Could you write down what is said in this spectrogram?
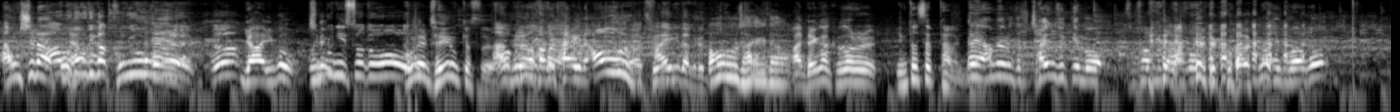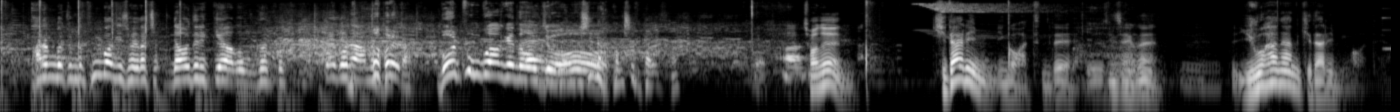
아 혹시나 아무리 또 우리가 공유를 어? 야 이거 친분이 있어도 오늘 제일 웃겼어요. 아 그러니까 다행이다. 어우. 야, 다행이다 그래도. 어우 다행이다. 아 내가 그거를 인터셉트하는 네, 거야. 하면 이제 자연스럽게 뭐 죄송합니다 하고 양해를 구하고 다른 걸좀더 풍부하게 저희가 저- 넣어드릴게요 하고 그걸 또 빼거나 하면 뭘. 뭘 풍부하게 넣어줘. 혹시나 혹시나 해서. 저는 기다림인 것 같은데 인생은 유한한 기다림인 것 같아요.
